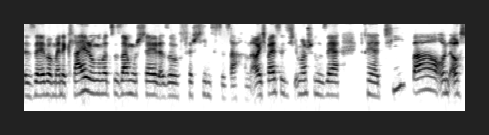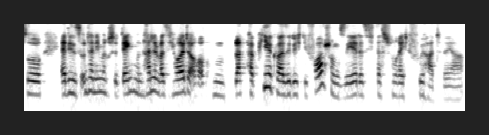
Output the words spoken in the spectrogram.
äh, selber meine Kleidung immer zusammengestellt, also verschiedenste Sachen. Aber ich weiß, dass ich immer schon sehr kreativ war und auch so, ja, dieses unternehmerische Denken und Handeln, was ich heute auch auf dem Blatt Papier quasi durch die Forschung sehe, dass ich das schon recht früh hatte, ja.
